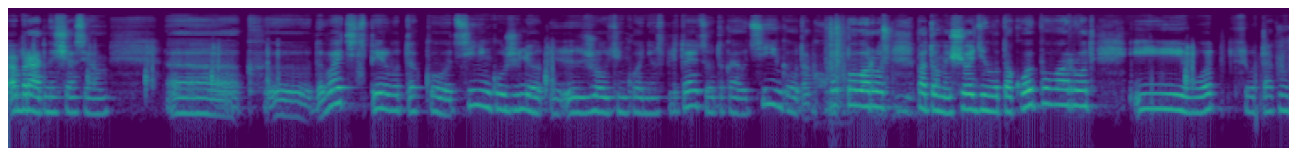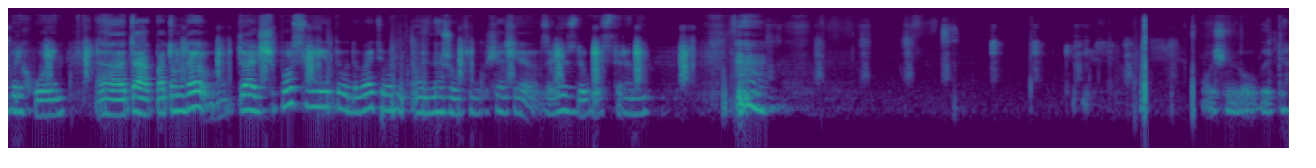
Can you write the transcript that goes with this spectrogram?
обратно сейчас я вам... Э, э, давайте теперь вот такой вот синенькую, желё, э, желтенькую они сплетаются. Вот такая вот синенькая, вот так хоп, поворот. Потом еще один вот такой поворот. И вот, вот так мы приходим. Э, так, потом да, дальше после этого давайте вот ой, на желтенькую. Сейчас я залезу с другой стороны. Очень долго это.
